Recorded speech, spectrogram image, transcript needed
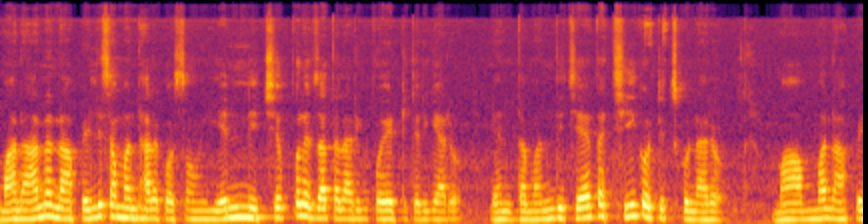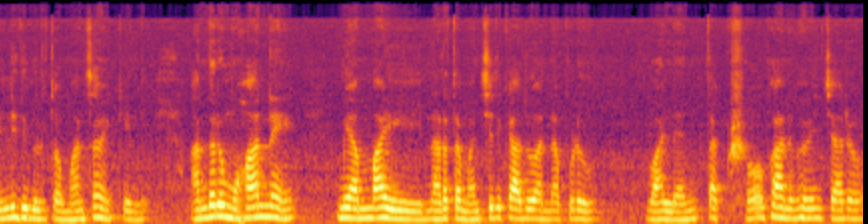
మా నాన్న నా పెళ్ళి సంబంధాల కోసం ఎన్ని చెప్పుల జతలు అరిగిపోయేట్టు తిరిగారో ఎంతమంది చేత చీకొట్టించుకున్నారో. మా అమ్మ నా పెళ్ళి దిగులతో మంచం ఎక్కింది. అందరూ మొహాన్నే మీ అమ్మాయి నడత మంచిది కాదు అన్నప్పుడు వాళ్ళు ఎంత క్షోభ అనుభవించారో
